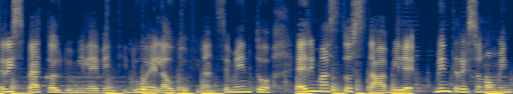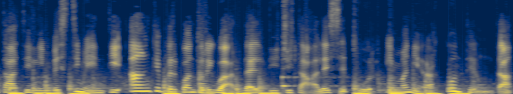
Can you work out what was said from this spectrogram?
Rispetto al 2022 l'autofinanziamento è rimasto stabile, mentre sono aumentati gli investimenti anche per quanto riguarda il digitale, seppur in maniera contenuta.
